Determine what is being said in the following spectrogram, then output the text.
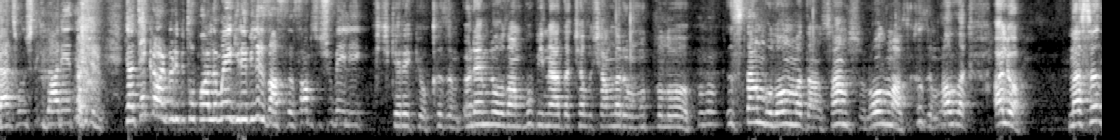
Ben sonuçta idare edebilirim. Ya tekrar böyle bir toparlamaya girebiliriz aslında Samsun şubeyle. Hiç gerek yok kızım. Önemli olan bu binada çalışanların mutluluğu. İstanbul olmadan Samsun olmaz kızım. Allah... Alo. Nasıl?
